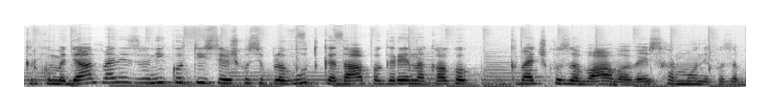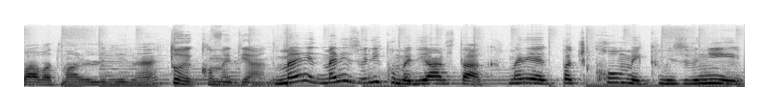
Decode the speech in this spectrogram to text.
ker komedijant meni zveni kot tisti, veš, ko si plavutke da, pa gre na kako kmečko zabavo, veš, s harmoniko zabavati malo ljudi. Ne? To je komedijant. Meni, meni zveni komedijant tak, meni je pač komik, mi zveni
